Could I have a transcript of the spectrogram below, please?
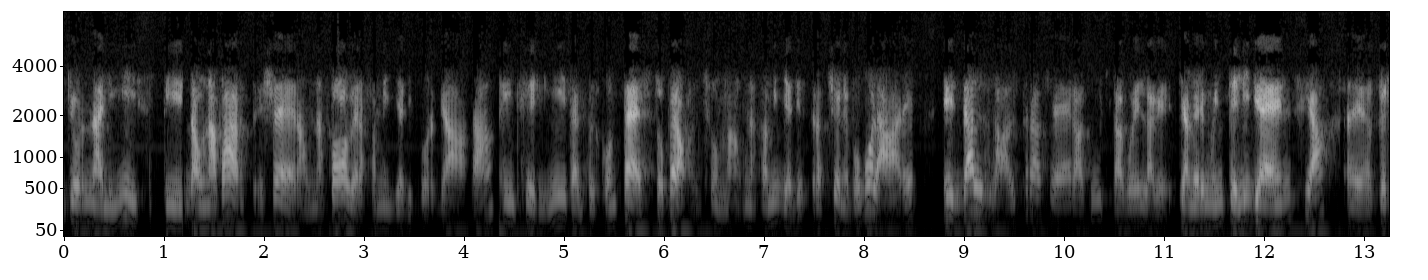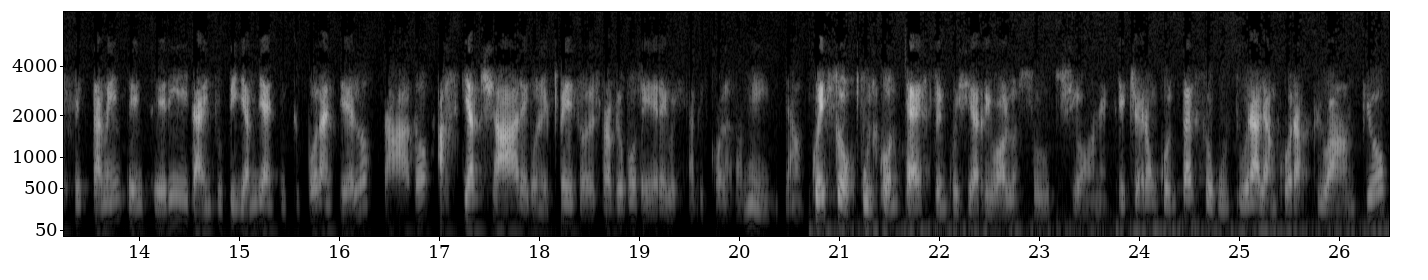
giornalisti. Da una parte c'era una povera famiglia di borgata inserita in quel contesto, però insomma una famiglia di estrazione popolare e dall'altra c'era tutta quella che chiameremo intelligenza eh, perfettamente inserita in tutti gli ambienti più potenti dello Stato a schiacciare con il peso del proprio potere questa piccola famiglia. Questo fu il contesto in cui si arrivò all'assoluzione e c'era un contesto culturale ancora più ampio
